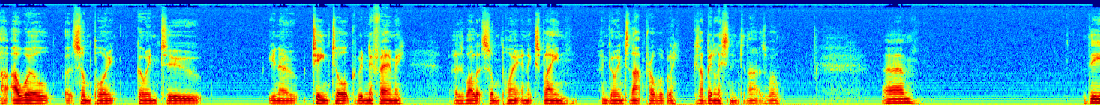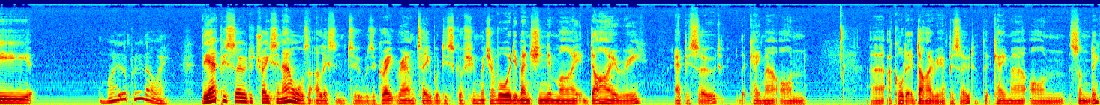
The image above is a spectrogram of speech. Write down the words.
I, I, will at some point go into you know Teen Talk with Nifemi as well at some point and explain and go into that probably because I've been listening to that as well. Um, the why did I put it that way? The episode of Tracing Owls that I listened to was a great roundtable discussion, which I've already mentioned in my diary episode that came out on. Uh, I called it a diary episode that came out on Sunday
